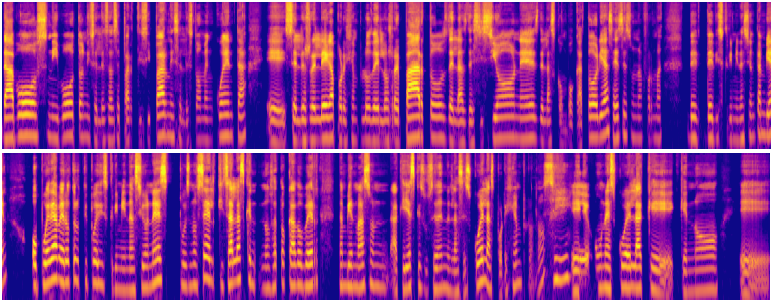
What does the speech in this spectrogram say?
da voz ni voto, ni se les hace participar, ni se les toma en cuenta, eh, se les relega, por ejemplo, de los repartos, de las decisiones, de las convocatorias, esa es una forma de, discriminación también, o puede haber otro tipo de discriminaciones, pues no sé, quizá las que nos ha tocado ver también más son aquellas que suceden en las escuelas, por ejemplo, ¿no? Sí. Eh, una escuela que, que no eh,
